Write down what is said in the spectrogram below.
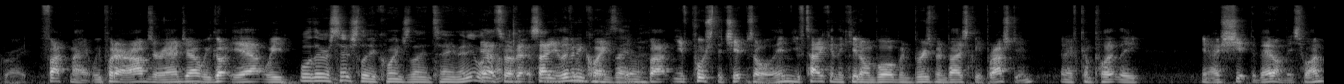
Great. fuck, mate, we put our arms around you, we got you out, we Well, they're essentially a Queensland team anyway. yeah, that's what I was aren't about to say. You're living in Yeah. Queensland, but you've pushed the chips all in. You've taken the kid on board when Brisbane basically brushed him and have completely, you know, shit the bed on this one.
